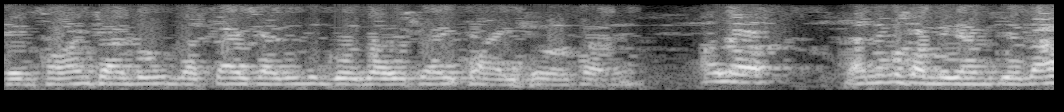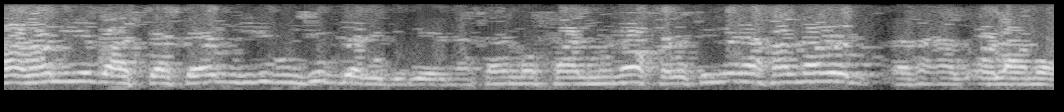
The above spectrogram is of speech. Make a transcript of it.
امتحان کرده بود و سعی کرده بود گزارش های تایید بکنه. حالا من نمی‌خوام بگم که به هر حال یه وسوسه اینجوری وجود داره دیگه. مثلا مسلمان ها خلاص یه نفر نباید مثلا از علما.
